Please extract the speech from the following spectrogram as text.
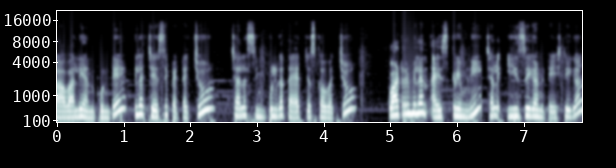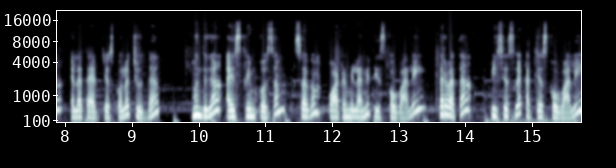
కావాలి అనుకుంటే ఇలా చేసి పెట్టచ్చు. చాలా సింపుల్గా తయారు చేసుకోవచ్చు. వాటర్ మిలన్ ఐస్ క్రీమ్ని చాలా ఈజీగా అండ్ టేస్టీగా ఎలా తయారు చేసుకోవాలో చూద్దాం. ముందుగా ఐస్ క్రీమ్ కోసం సగం వాటర్ మిలన్ని తీసుకోవాలి. తర్వాత పీసెస్గా కట్ చేసుకోవాలి.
